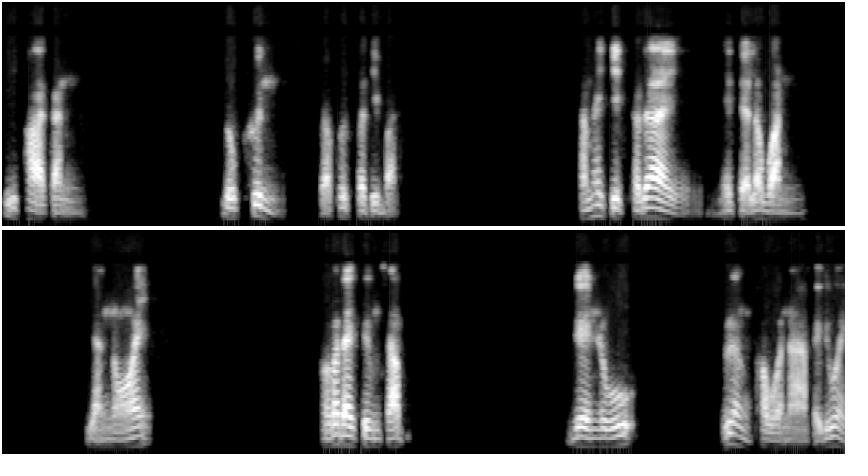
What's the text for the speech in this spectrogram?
ที่พากันลุกขึ้นประพฤติปฏิบัติทำให้จิตเขาได้ในแต่ละวัน อย่างน้อย เขาก็ได้ซึมซับเรียนรู้เรื่องภาวนาไปด้วย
